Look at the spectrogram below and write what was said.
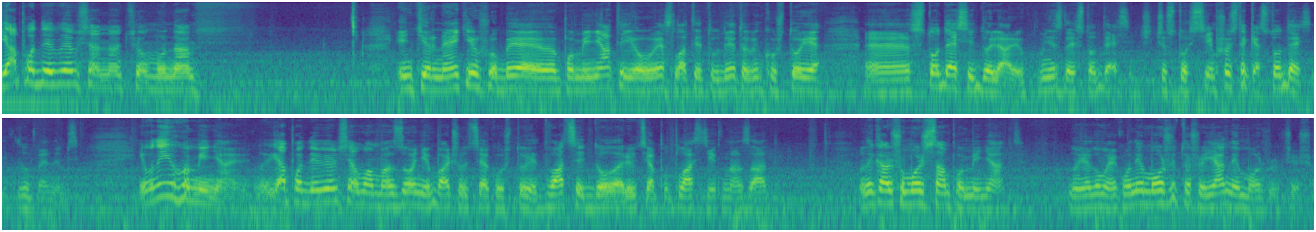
я подивився на цьому на інтернеті, щоб поміняти його, вислати туди, то він коштує е, 110 доларів. Мені здається 110 чи 107, щось таке, 110 зупинимося. І вони його міняють. Ну, я подивився в Амазоні, бачу, це коштує 20 доларів, ця пластик назад. Вони кажуть, що можеш сам поміняти. Ну, я думаю, як вони можуть, то що я не можу, чи що.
